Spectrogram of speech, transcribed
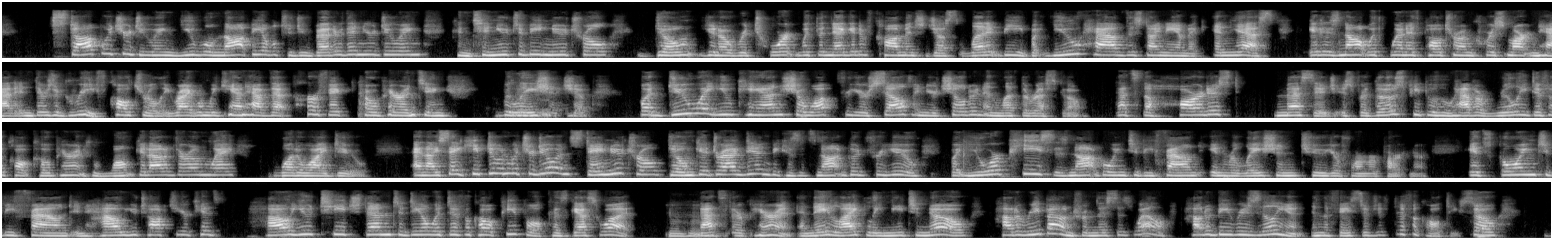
Stop what you're doing. You will not be able to do better than you're doing. Continue to be neutral. Don't, you know, retort with the negative comments. Just let it be. But you have this dynamic. And yes, it is not with Gwyneth Paltrow and Chris Martin had. And there's a grief culturally, right? When we can't have that perfect co parenting relationship. Mm-hmm. But do what you can, show up for yourself and your children, and let the rest go. That's the hardest message is for those people who have a really difficult co parent who won't get out of their own way. What do I do? And I say, keep doing what you're doing, stay neutral, don't get dragged in because it's not good for you. but your peace is not going to be found in relation to your former partner. It's going to be found in how you talk to your kids, how you teach them to deal with difficult people. Because guess what? Mm-hmm. That's their parent. And they likely need to know how to rebound from this as well, how to be resilient in the face of difficulty. So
